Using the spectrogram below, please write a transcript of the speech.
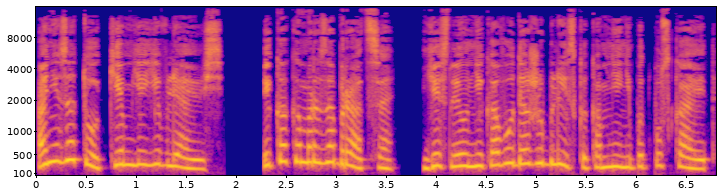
а не за то, кем я являюсь. И как им разобраться, если он никого даже близко ко мне не подпускает?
